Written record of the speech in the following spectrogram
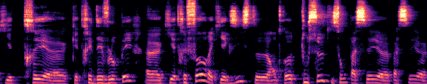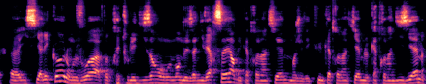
qui est très développé qui est très fort et qui existe entre tous ceux qui sont passés passé ici à l'école. On le voit à peu près tous les dix ans au moment des anniversaires du 80e. Moi, j'ai vécu le 80e, le 90e.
